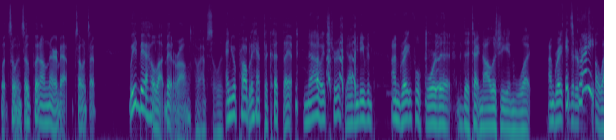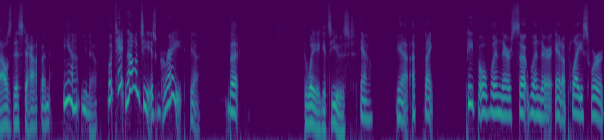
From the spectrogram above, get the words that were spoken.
what so and so put on there about so and so, we'd be a whole lot better off. Oh, absolutely. And you'll probably have to cut that. No, it's true. I mean, even I'm grateful for the the technology and what I'm grateful It's that it great. allows this to happen. yeah. You know, Well, technology is great, yeah, but the way it gets used. Yeah, yeah. I think people when they're so, when they're at a place where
